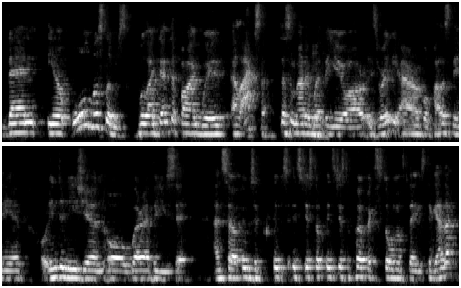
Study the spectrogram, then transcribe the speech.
then you know all Muslims will identify with Al Aqsa. Doesn't matter hmm. whether you are Israeli, Arab, or Palestinian, or Indonesian, or wherever you sit. And so it was a it was, it's just a it's just a perfect storm of things together.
